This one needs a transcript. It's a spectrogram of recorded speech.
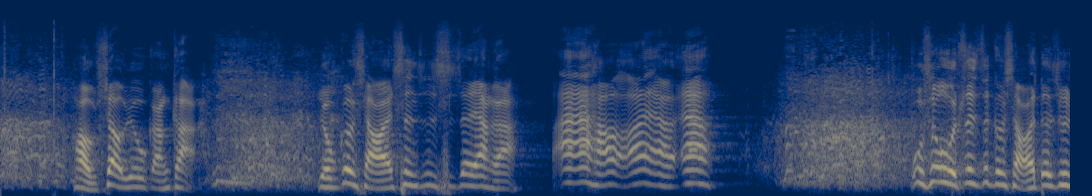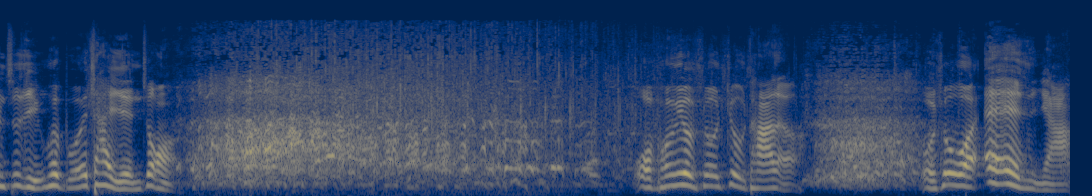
好笑又尴尬。有个小孩甚至是这样啊，啊好，哎呀哎。我说我在这个小孩的认知里会不会太严重？我朋友说就他了。我说我爱你呀。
